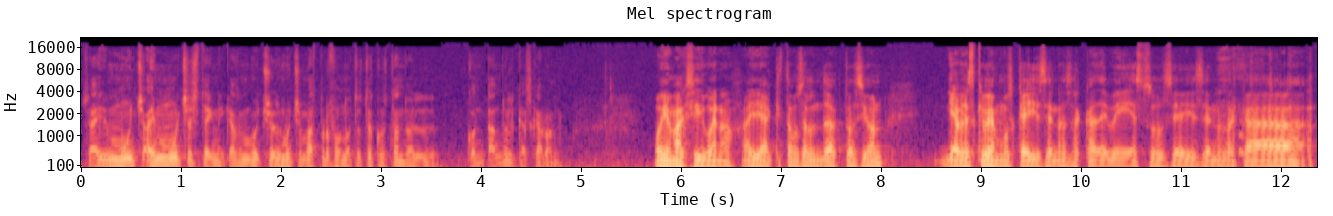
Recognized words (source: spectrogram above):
O sea, hay, mucho, hay muchas técnicas, mucho, es mucho más profundo, te estoy contando el, contando el cascarón. Oye, Maxi, bueno, ya que estamos hablando de actuación, ya ves que vemos que hay escenas acá de besos, y hay escenas acá,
